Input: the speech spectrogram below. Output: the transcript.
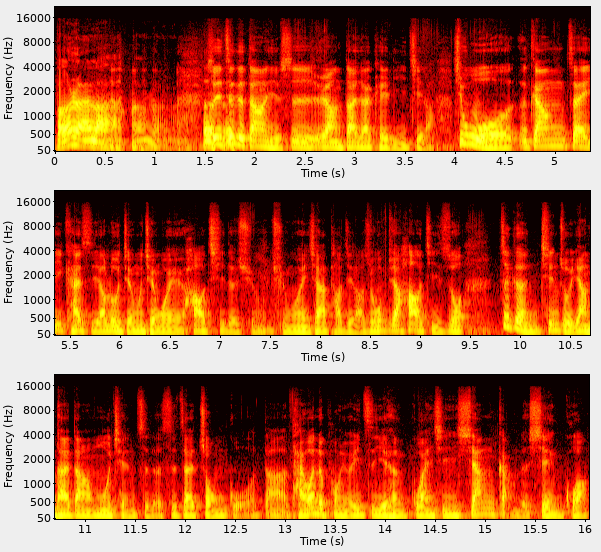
当然啦，当然了。所以这个当然也是让大家可以理解了。其实我刚在一开始要录节目前，我也好奇的询询问一下陶吉老师，我比较好奇是说。这个很清楚，样态当然目前指的是在中国。那，台湾的朋友一直也很关心香港的现况，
